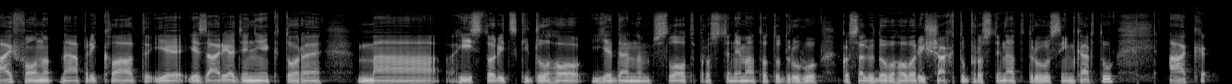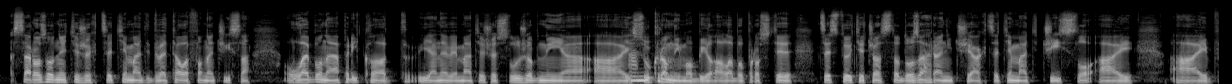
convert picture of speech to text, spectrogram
iPhone napríklad je, je zariadenie, ktoré má historicky dlho jeden slot, proste nemá toto druhú, ako sa ľudovo hovorí, šachtu proste na tú druhú SIM kartu ak sa rozhodnete, že chcete mať dve telefónne čísla, lebo napríklad, ja neviem, máte, že služobný a, a aj ano. súkromný mobil, alebo proste cestujete často do zahraničia a chcete mať číslo aj, aj v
